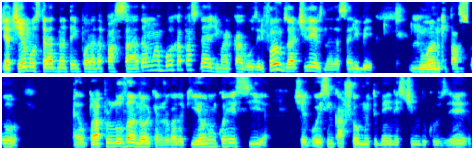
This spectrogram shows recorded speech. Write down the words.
já tinha mostrado na temporada passada uma boa capacidade de marcar gols. Ele foi um dos artilheiros né, da Série B no uhum. ano que passou. É o próprio Luvanor, que era um jogador que eu não conhecia, chegou e se encaixou muito bem nesse time do Cruzeiro.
